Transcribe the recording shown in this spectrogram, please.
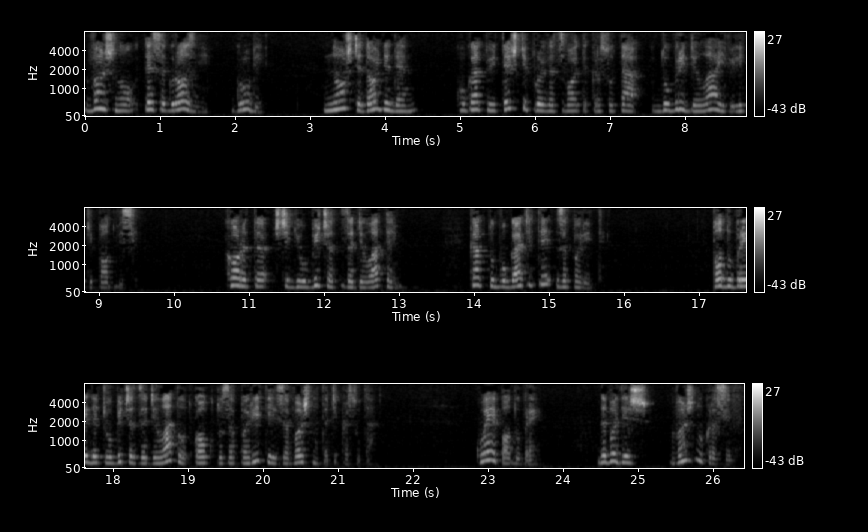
Външно те са грозни, груби, но ще дойде ден, когато и те ще проявят своята красота добри дела и велики подвизи. Хората ще ги обичат за делата им, както богатите за парите. По-добре е да те обичат за делата, отколкото за парите и за външната ти красота. Кое е по-добре? Да бъдеш външно красив,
